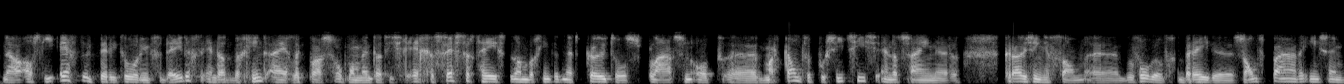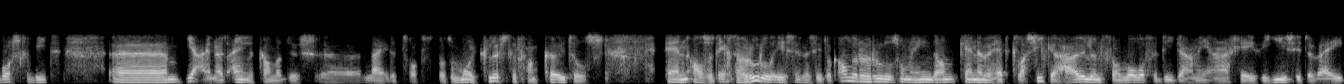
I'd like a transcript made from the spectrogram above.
Nou, als hij echt een territorium verdedigt, en dat begint eigenlijk pas op het moment dat hij zich echt gevestigd heeft, dan begint het met keutels plaatsen op uh, markante posities. En dat zijn uh, kruisingen van uh, bijvoorbeeld brede zandpaden in zijn bosgebied. Ehm, ja, en uiteindelijk kan dat dus leiden tot, tot een mooi cluster van keutels. En als het echt een roedel is en er zitten ook andere roedels omheen, dan kennen we het klassieke huilen van wolven die daarmee aangeven: hier zitten wij,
